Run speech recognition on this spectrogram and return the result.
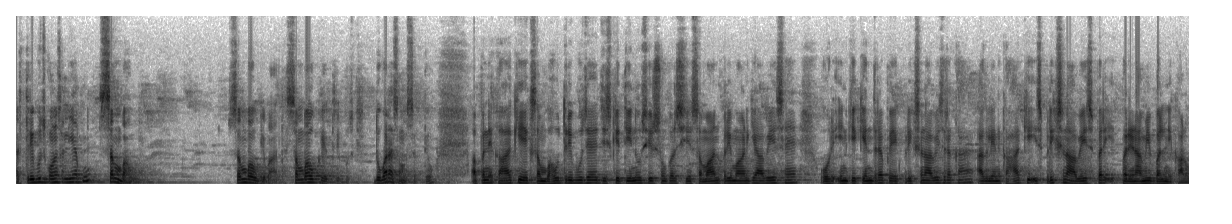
और त्रिभुज कौन सा लिया आपने? समबाहु। समबाहु की बात है समबाहु के त्रिभुज दोबारा समझ सकते हो। अपने कहा कि एक संभव त्रिभुज है, जिसके तीनों शीर्षों पर समान परिमाण के आवेश हैं और इनके केंद्र पर एक परीक्षण आवेश रखा है। अगले ने कहा कि इस परीक्षण आवेश पर परिणामी बल निकालो।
